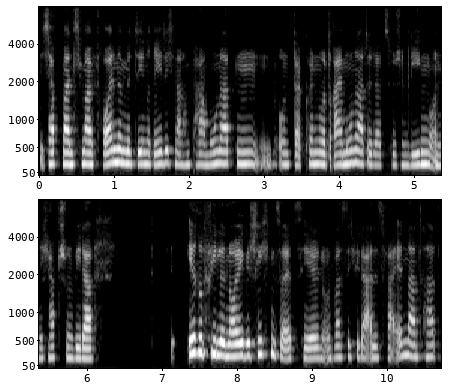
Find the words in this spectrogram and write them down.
ich habe manchmal Freunde, mit denen rede ich nach ein paar Monaten und da können nur drei Monate dazwischen liegen und ich habe schon wieder irre viele neue Geschichten zu erzählen und was sich wieder alles verändert hat.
